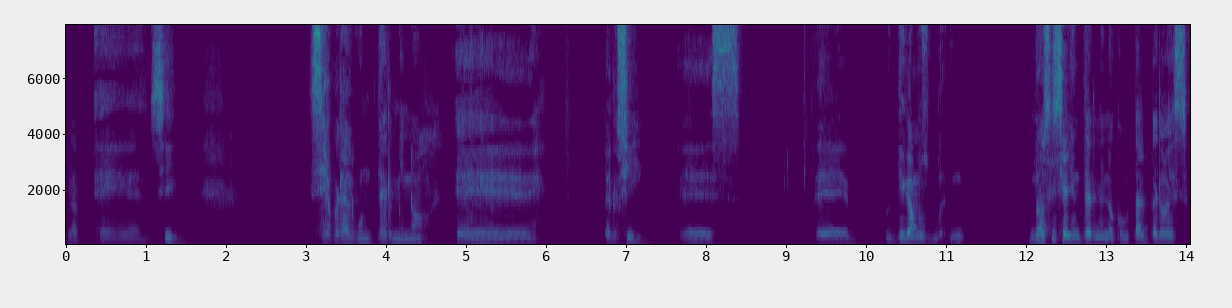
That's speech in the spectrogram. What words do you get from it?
¿No? Eh, sí. Si habrá algún término, eh, pero sí, es, eh, digamos, no sé si hay un término como tal, pero es,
